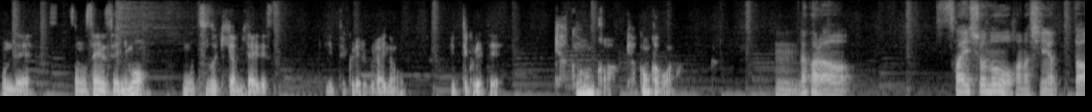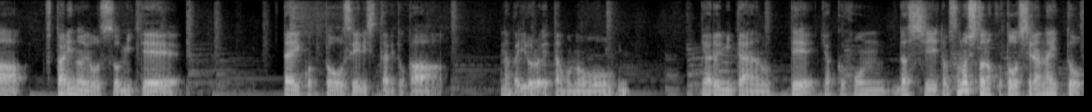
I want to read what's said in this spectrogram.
ほんで、その先生にも、もう続きが見たいですって言ってくれるぐらいの、言ってくれて、脚本か脚本書こうかな？うん、だから、最初のお話にあった二人の様子を見て、聞きたいことを整理したりとか、なんかいろいろ得たものをやるみたいなのって脚本だし、多分その人のことを知らないと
